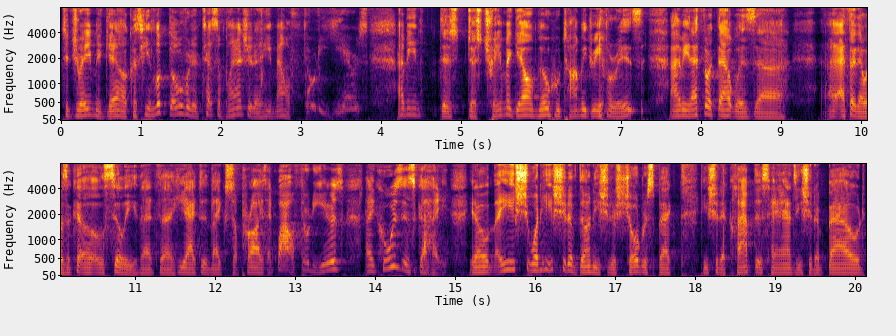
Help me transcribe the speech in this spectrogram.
to Trey Miguel because he looked over to Tessa Blanchard and he mouthed 30 years. I mean, does does Trey Miguel know who Tommy Dreamer is? I mean, I thought that was. Uh, I, thought that was a, little silly that uh, he acted like surprised, like wow, thirty years, like who is this guy? You know, he what he should have done, he should have showed respect. He should have clapped his hands. He should have bowed,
